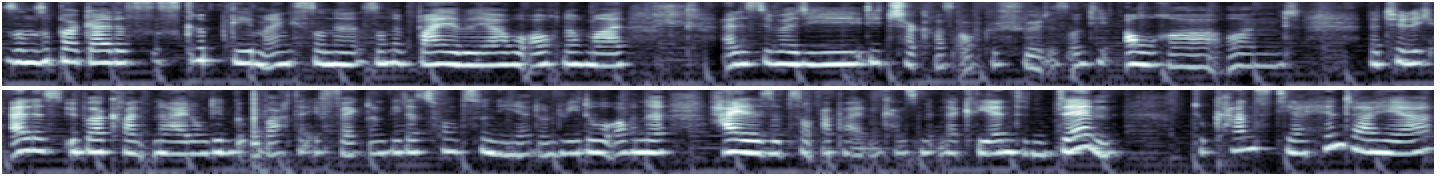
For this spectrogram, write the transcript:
so ein super geiles Skript geben, eigentlich so eine, so eine Bible, ja, wo auch nochmal alles über die, die Chakras aufgeführt ist und die Aura und natürlich alles über Quantenheilung, den Beobachtereffekt und wie das funktioniert und wie du auch eine Heilsitzung abhalten kannst mit einer Klientin. Denn du kannst ja hinterher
